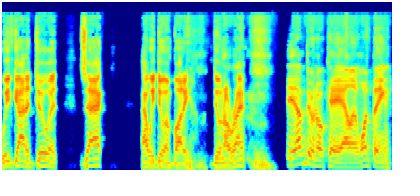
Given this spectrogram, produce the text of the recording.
We've got to do it. Zack, how we doing, buddy? Doing all right? Yeah, I'm doing okay, Allan. One thing,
